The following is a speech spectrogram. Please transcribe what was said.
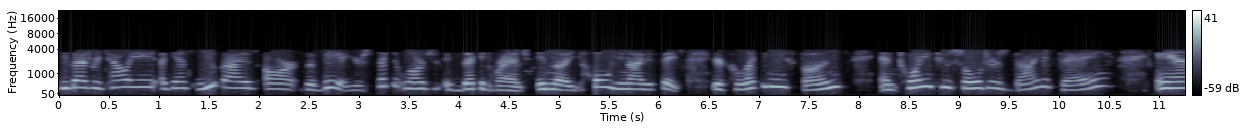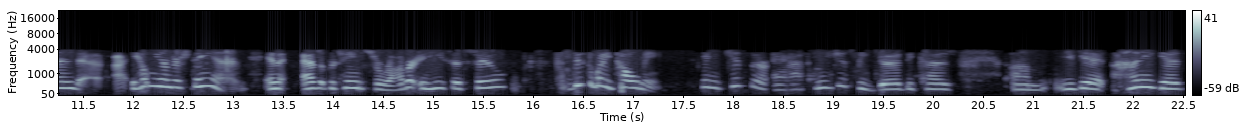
You guys retaliate against, you guys are the VA, your second largest executive branch in the whole United States. You're collecting these funds and 22 soldiers die a day. And uh, help me understand. And as it pertains to Robert, and he says, Sue, this is what he told me. Can you kiss their ass? Can you just be good? Because um, you get, honey gets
